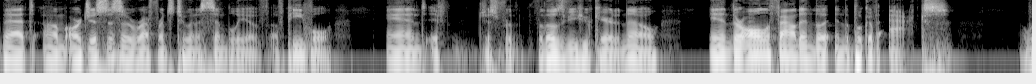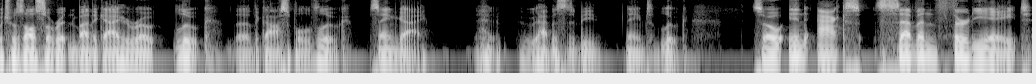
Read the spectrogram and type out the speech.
that um, are just as a reference to an assembly of, of people. And if just for for those of you who care to know, and they're all found in the in the book of Acts, which was also written by the guy who wrote Luke, the, the Gospel of Luke. Same guy who happens to be named Luke. So in Acts 738,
